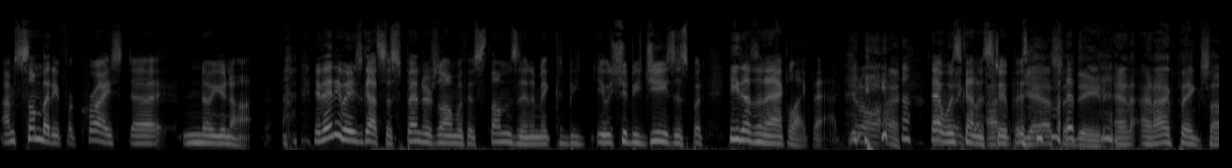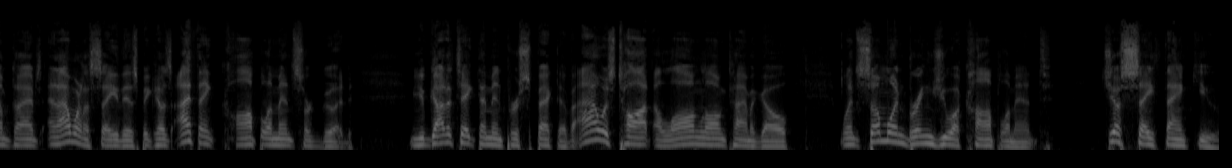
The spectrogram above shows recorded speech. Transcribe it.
I'm somebody for Christ. Uh, no, you're not. if anybody's got suspenders on with his thumbs in him, it could be it should be Jesus, but he doesn't act like that. You know, I, that was kind of stupid. yes, But- indeed. And and I think sometimes, and I want to say this because I think compliments are good. You've got to take them in perspective. I was taught a long, long time ago when someone brings you a compliment, just say thank you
